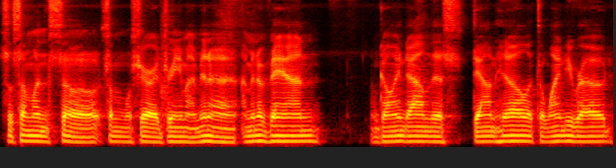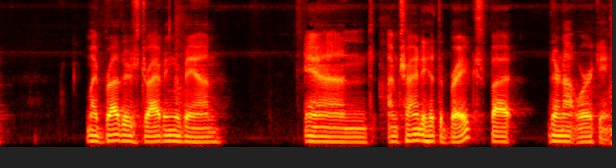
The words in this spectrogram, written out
So someone so someone will share a dream. I'm in a I'm in a van. I'm going down this downhill. It's a windy road. My brother's driving the van and I'm trying to hit the brakes, but they're not working.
